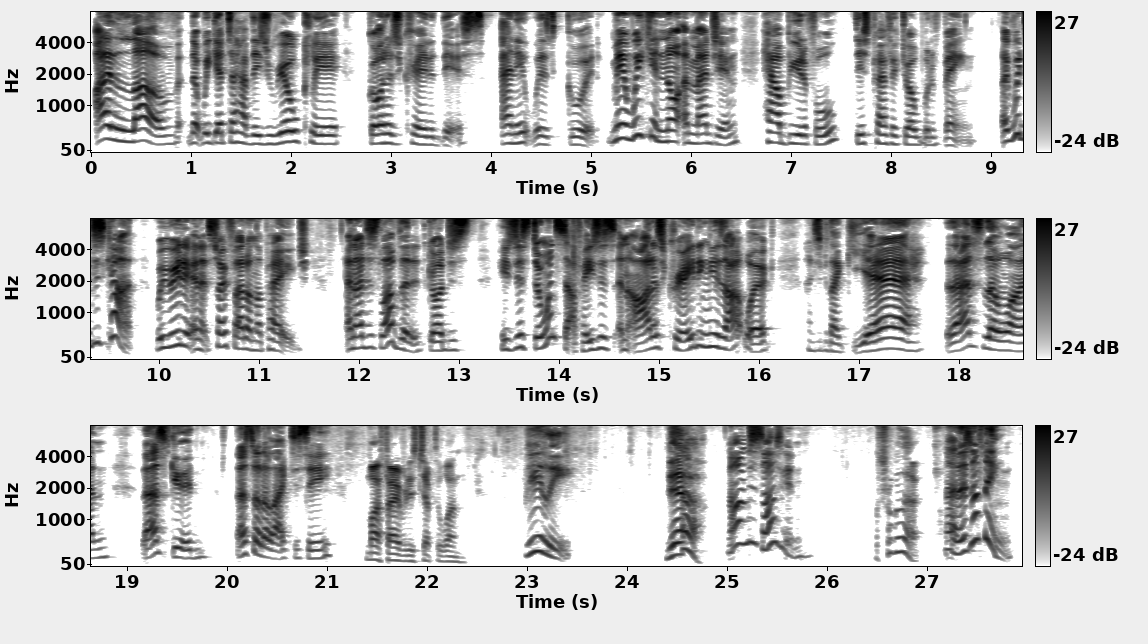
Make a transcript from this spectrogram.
I love that we get to have these real clear. God has created this, and it was good. Man, we cannot imagine how beautiful this perfect world would have been. Like we just can't. We read it, and it's so flat on the page. And I just love that it, God just he's just doing stuff. He's just an artist creating his artwork. And just be like, yeah, that's the one. That's good. That's what I like to see. My favorite is chapter one. Really? Yeah. No, I'm just asking. What's wrong with that? No, there's nothing.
